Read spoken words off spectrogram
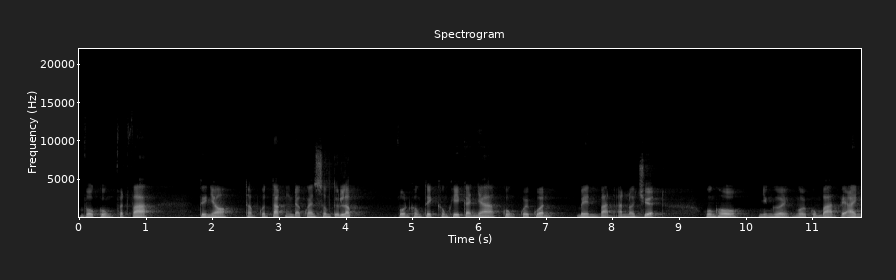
vô cùng vất vả. Từ nhỏ, thẩm quân tắc đã quen sống tự lập, vốn không thích không khí cả nhà cùng quây quần bên bàn ăn nói chuyện. Huống hồ, những người ngồi cùng bàn với anh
